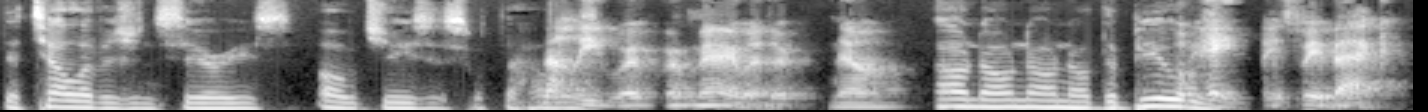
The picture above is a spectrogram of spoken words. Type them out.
the television series. Oh, Jesus, what the hell? Not Lee Mer- Meriwether, no. Oh, no, no, no, the beauty. Oh, hey, it's way back.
